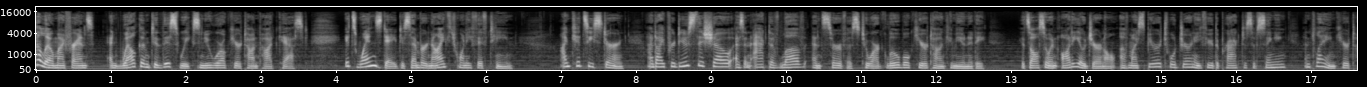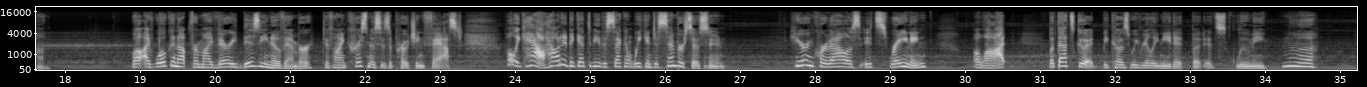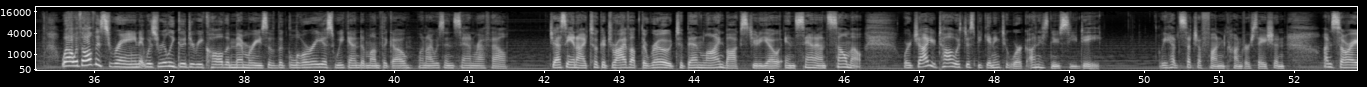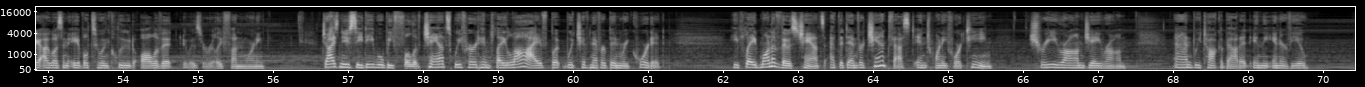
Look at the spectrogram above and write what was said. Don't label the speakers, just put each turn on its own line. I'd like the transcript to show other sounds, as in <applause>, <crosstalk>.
Hello, my friends, and welcome to this week's New World Kirtan podcast. It's Wednesday, December 9th, 2015. I'm Kitsy Stern, and I produce this show as an act of love and service to our global Kirtan community. It's also an audio journal of my spiritual journey through the practice of singing and playing Kirtan. Well, I've woken up from my very busy November to find Christmas is approaching fast. Holy cow, how did it get to be the second week in December so soon? Here in Corvallis, it's raining a lot, but that's good because we really need it, but it's gloomy. Well, with all this rain, it was really good to recall the memories of the glorious weekend a month ago when I was in San Rafael. Jesse and I took a drive up the road to Ben Leinbach's studio in San Anselmo, where Jai Uttal was just beginning to work on his new CD. We had such a fun conversation. I'm sorry I wasn't able to include all of it. It was a really fun morning. Jai's new CD will be full of chants we've heard him play live, but which have never been recorded. He played one of those chants at the Denver Chant Fest in 2014, Sri Ram Jai Ram, and we talk about it in the interview.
